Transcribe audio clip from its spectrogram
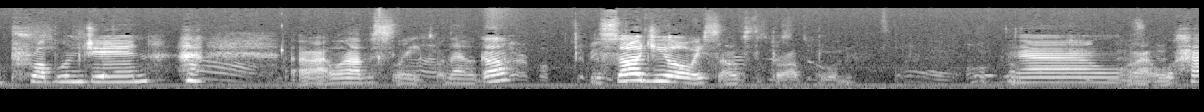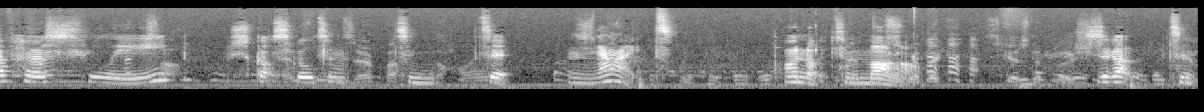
a problem, Jane? Alright, we'll have a sleep. Well, there we go. The Soji always solves the problem. Now, alright, we'll have her sleep. She's got school to, to, to tonight. Oh no, tomorrow. She's got to,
